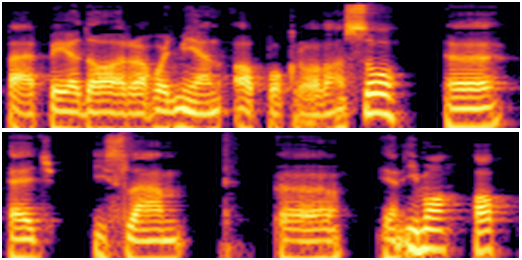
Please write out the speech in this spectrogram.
Pár példa arra, hogy milyen appokról van szó. Egy iszlám ilyen ima app,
